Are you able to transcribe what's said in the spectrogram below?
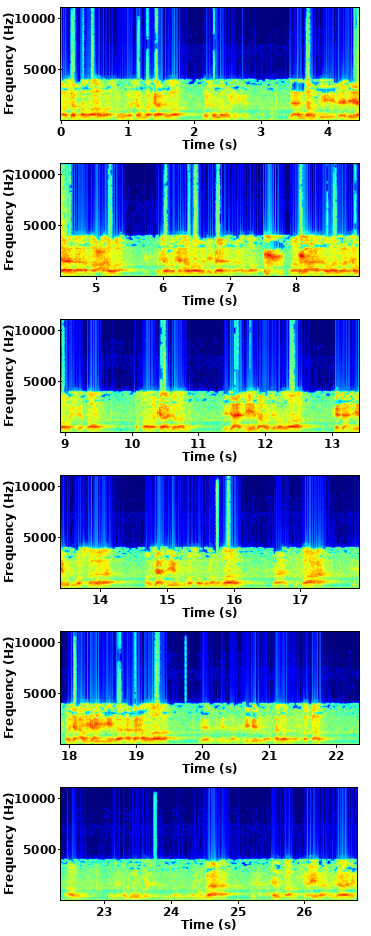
أو سب الله ورسوله يسمى كافرا. ويسمى مشركا. لأنه بفعله هذا أطاع هواه وشرك هواه العبادة مع الله وأطاع أوامر الهوى والشيطان وصار كافرا لجحده ما أوجب الله كجحده وجوب الصلاة أو جحده وجوب صوم رمضان مع الاستطاعة أو جحده ما أباح الله من الإبل والغنم والبقر أو من الحبوب المباحة من الحنطة والشعير ونحو ذلك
